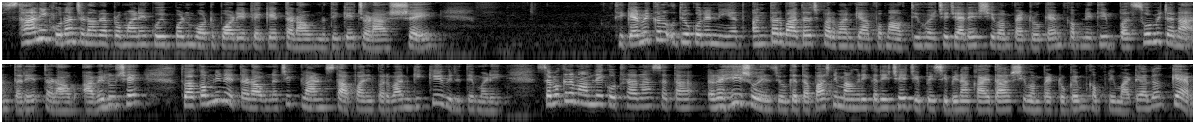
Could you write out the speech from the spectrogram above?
સ્થાનિકોના જણાવ્યા પ્રમાણે કોઈ પણ વોટર બોડી એટલે કે તળાવ નદી કે જળાશય થી કેમિકલ ઉદ્યોગોને નિયત અંતર બાદ જ પરવાનગી આપવામાં આવતી હોય છે. જ્યારે શિવમ પેટ્રોકેમ કંપનીથી બસો મીટરના અંતરે તળાવ આવેલું છે. તો આ કંપનીને તળાવ નજીક પ્લાન્ટ સ્થાપવાની પરવાનગી કેવી રીતે મળી? સમગ્ર મામલે કોઠરાના સત્તા રહીશોએ યોગ્ય તપાસની માંગણી કરી છે. જીપીસીબીના કાયદા શિવમ પેટ્રોકેમ કંપની માટે અલગ કેમ?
